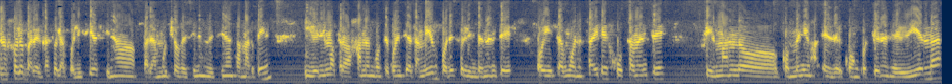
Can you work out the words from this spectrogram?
no solo para el caso de la policía, sino para muchos vecinos y vecinas de San Martín, y venimos trabajando en consecuencia también, por eso el intendente hoy está en Buenos Aires justamente firmando convenios eh, con cuestiones de vivienda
